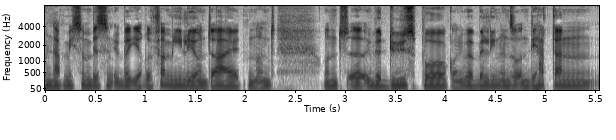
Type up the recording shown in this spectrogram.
und habe mich so ein bisschen über ihre Familie unterhalten und, und äh, über Duisburg und über Berlin und so. Und die hat dann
